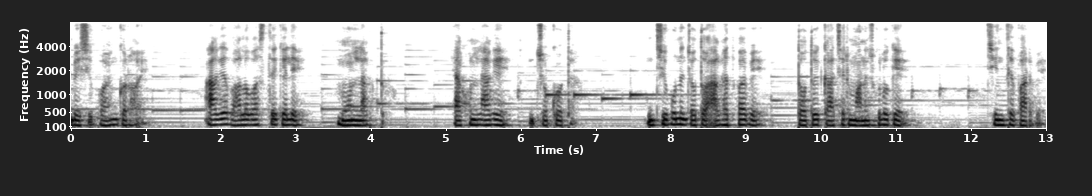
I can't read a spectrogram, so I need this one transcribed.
বেশি ভয়ঙ্কর হয়। আগে ভালোবাসতে গেলে মন লাগতো, এখন লাগে যোগ্যতা। জীবনে যত আঘাত পাবে, ততই কাছের মানুষগুলোকে চিনতে পারবে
